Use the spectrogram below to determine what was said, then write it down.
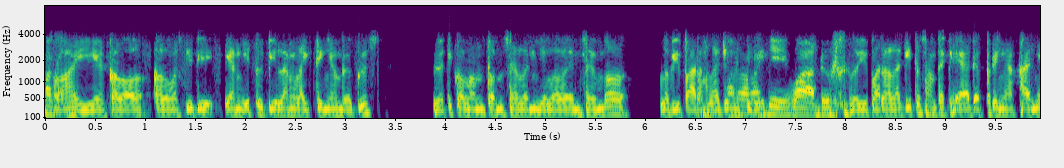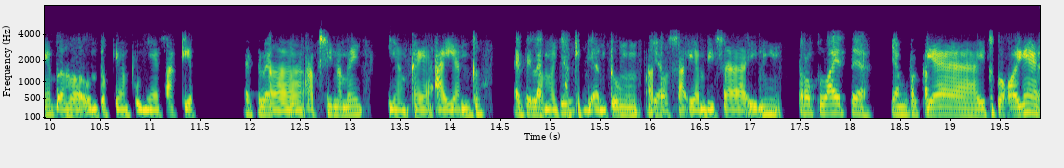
Maka- oh iya. Kalau kalau Mas Didi yang itu bilang lighting yang bagus berarti kalau nonton Silent Yellow Ensemble lebih parah lagi Mas parah Didi. lagi. Waduh. Lebih parah lagi itu sampai kayak ada peringatannya bahwa untuk yang punya sakit epilepsi. eh, apa sih namanya yang kayak ayan tuh sama epilepsi sakit jantung Iya. atau sa- yang bisa ini. Strobe light ya yang peka. Ya itu pokoknya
